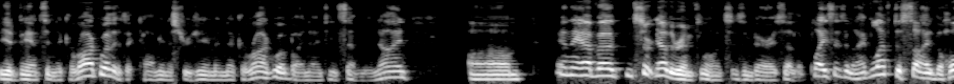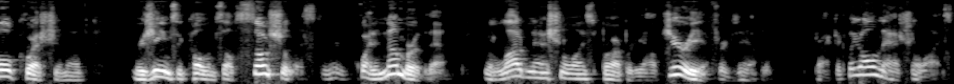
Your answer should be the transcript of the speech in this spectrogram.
the advance in Nicaragua. There's a communist regime in Nicaragua by 1979. Um, and they have uh, certain other influences in various other places. And I've left aside the whole question of regimes that call themselves socialist. There are quite a number of them with a lot of nationalized property. Algeria, for example, practically all nationalized.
